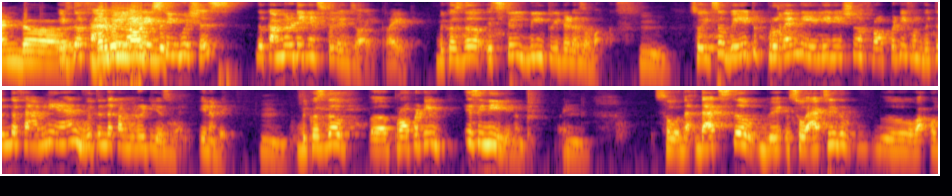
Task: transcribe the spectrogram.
And uh, if the there family will line not extinguishes, the community can still enjoy it, right? Because the it's still being treated as a waqf. Hmm. So it's a way to prevent the alienation of property from within the family and within the community as well, in a way. Hmm. Because the uh, property is inalienable, right? So that that's the way. So actually, the uh,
